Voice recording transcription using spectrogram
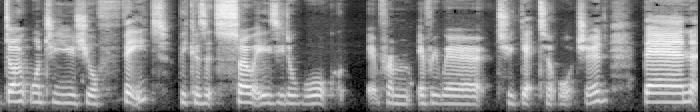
don't want to use your feet because it's so easy to walk from everywhere to get to Orchard, then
